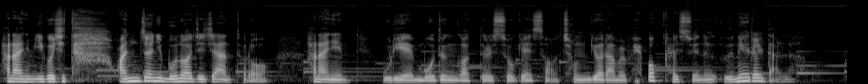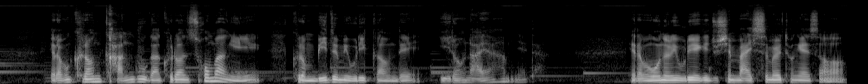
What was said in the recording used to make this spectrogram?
하나님 이것이 다 완전히 무너지지 않도록 하나님 우리의 모든 것들 속에서 정결함을 회복할 수 있는 은혜를 달라고 여러분 그런 간구가 그런 소망이 그런 믿음이 우리 가운데 일어나야 합니다. 여러분 오늘 우리에게 주신 말씀을 통해서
